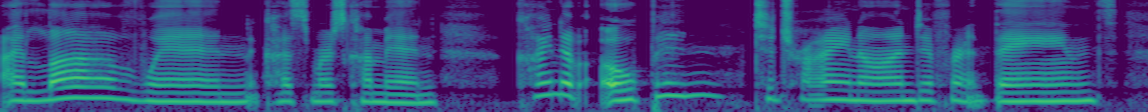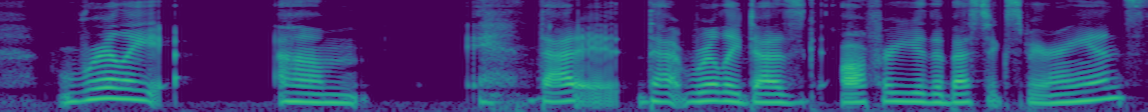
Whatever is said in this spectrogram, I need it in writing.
I love when customers come in kind of open to trying on different things. Really, um, that that really does offer you the best experience.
